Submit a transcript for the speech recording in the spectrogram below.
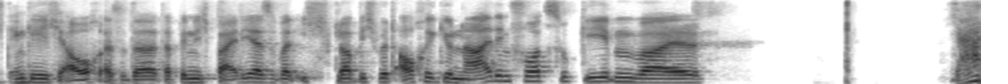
Ich denke ich auch. Also da, da bin ich bei dir. Also weil ich glaube, ich würde auch regional den Vorzug geben, weil ja,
